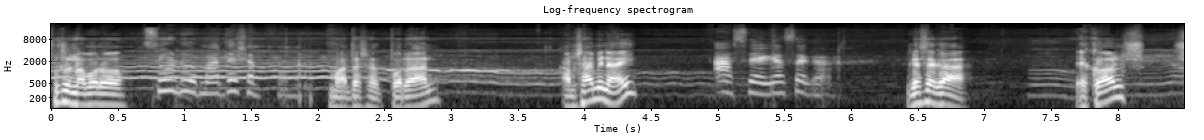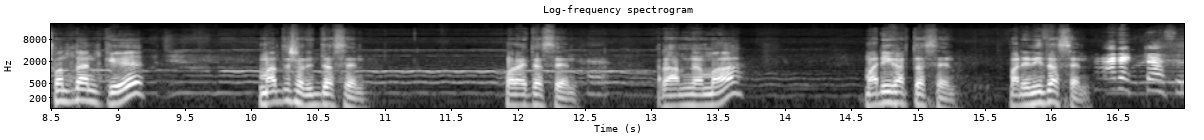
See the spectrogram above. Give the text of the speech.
ছোট না বড়? শুধু মাঝে সাত পারে মাথা সাত স্বামী নাই? আছে গেছে গা। গেছে গা? এখন সন্তানকে মাদ্রাসা দিতেছেন পড়াইতেছেন আর আপনার মা মাটি কাটতেছেন মাটি নিতেছেন। আরেকটা আছে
